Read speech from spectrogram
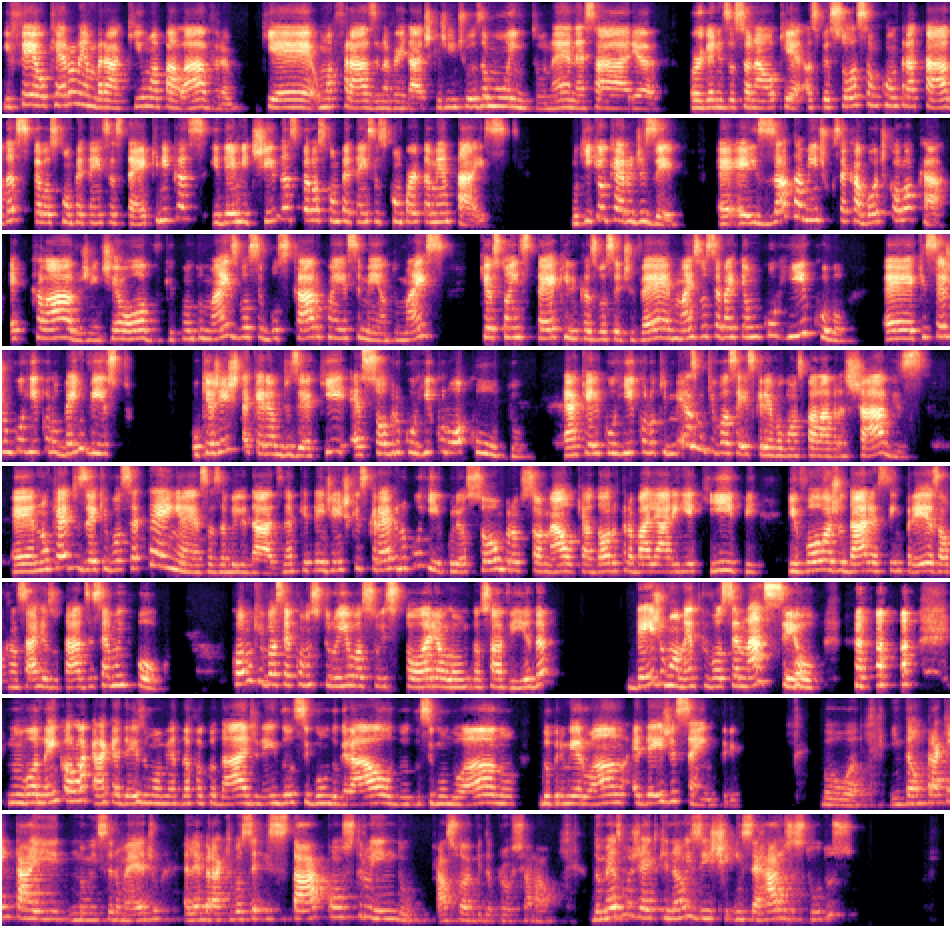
E, Fê, eu quero lembrar aqui uma palavra que é uma frase, na verdade, que a gente usa muito, né, nessa área organizacional que é as pessoas são contratadas pelas competências técnicas e demitidas pelas competências comportamentais. O que, que eu quero dizer? É, é, exatamente o que você acabou de colocar. É claro, gente, é óbvio que quanto mais você buscar o conhecimento, mais questões técnicas você tiver, mais você vai ter um currículo é, que seja um currículo bem visto. O que a gente está querendo dizer aqui é sobre o currículo oculto, é aquele currículo que, mesmo que você escreva algumas palavras-chave, é, não quer dizer que você tenha essas habilidades, né? Porque tem gente que escreve no currículo: eu sou um profissional que adoro trabalhar em equipe e vou ajudar essa empresa a alcançar resultados. Isso é muito pouco. Como que você construiu a sua história ao longo da sua vida, desde o momento que você nasceu, não vou nem colocar que é desde o momento da faculdade, nem do segundo grau, do, do segundo ano, do primeiro ano, é desde sempre. Boa. Então, para quem está aí no ensino médio, é lembrar que você está construindo a sua vida profissional. Do mesmo jeito que não existe encerrar os estudos,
